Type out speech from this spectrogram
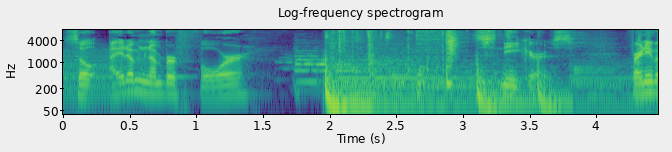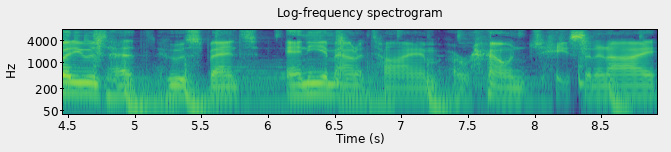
So, item number four sneakers. For anybody who's had who has spent any amount of time around Jason and I,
